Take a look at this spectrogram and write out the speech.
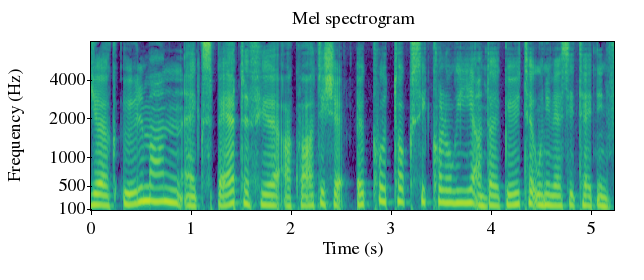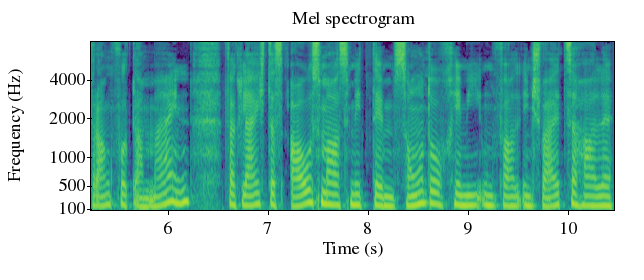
Jörg Oehlmann, Experte für aquatische Ökotoxikologie an der Goethe-Universität in Frankfurt am Main, vergleicht das Ausmaß mit dem Sondo-Chemieunfall in Schweizerhalle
